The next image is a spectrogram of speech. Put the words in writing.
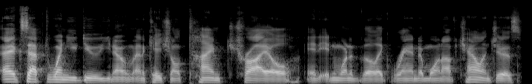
except when you do, you know, an occasional time trial in, in one of the like random one off challenges.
